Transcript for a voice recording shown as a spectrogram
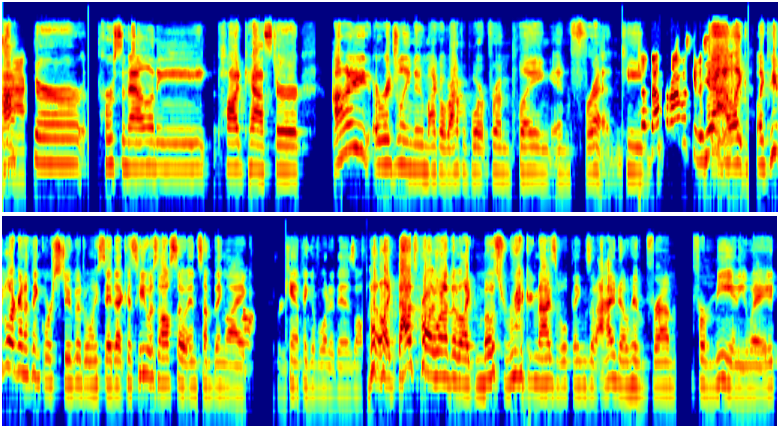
actor, personality, podcaster. I originally knew Michael Rapaport from playing in Friend. He, so that's what I was gonna say. Yeah, like like people are gonna think we're stupid when we say that because he was also in something like oh. can't think of what it is, but like that's probably one of the like most recognizable things that I know him from. For me, anyway. I, mean,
